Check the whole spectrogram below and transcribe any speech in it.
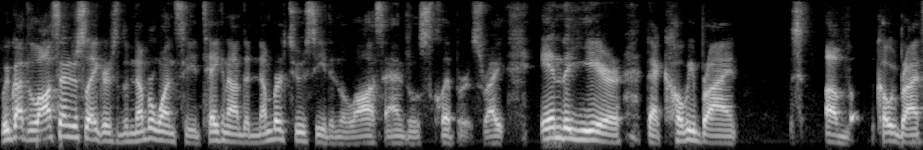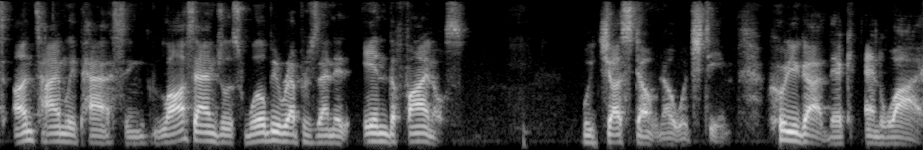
We've got the Los Angeles Lakers, the number one seed, taking on the number two seed in the Los Angeles Clippers, right? In the year that Kobe Bryant of Kobe Bryant's untimely passing, Los Angeles will be represented in the finals. We just don't know which team. Who do you got, Nick, and why?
